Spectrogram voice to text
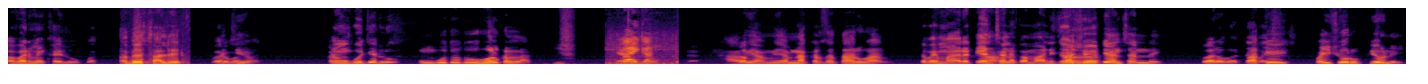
હવાર મેં ખાઈ લઉં ઉપર. અબે સાલે. બરોબર? વાત. અને ઊંઘું જેટલું ઊંઘું તો તું હોલ કલાક. Baigan. હવે એમ એમના કરતા તારું સારું તો ભાઈ મારે ટેન્શન કમાવાની જરૂર કશું ટેન્શન નહીં. બરોબર બાકી પૈસો રૂપિયો નહીં.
